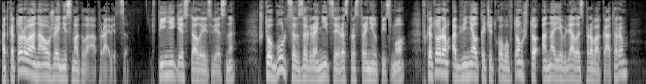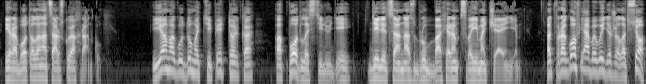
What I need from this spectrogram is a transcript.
от которого она уже не смогла оправиться. В Пиниге стало известно, что Бурцев за границей распространил письмо, в котором обвинял Кочеткову в том, что она являлась провокатором и работала на царскую охранку. «Я могу думать теперь только о подлости людей», делится она с Бруббахером своим отчаянием. От врагов я бы выдержала все,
